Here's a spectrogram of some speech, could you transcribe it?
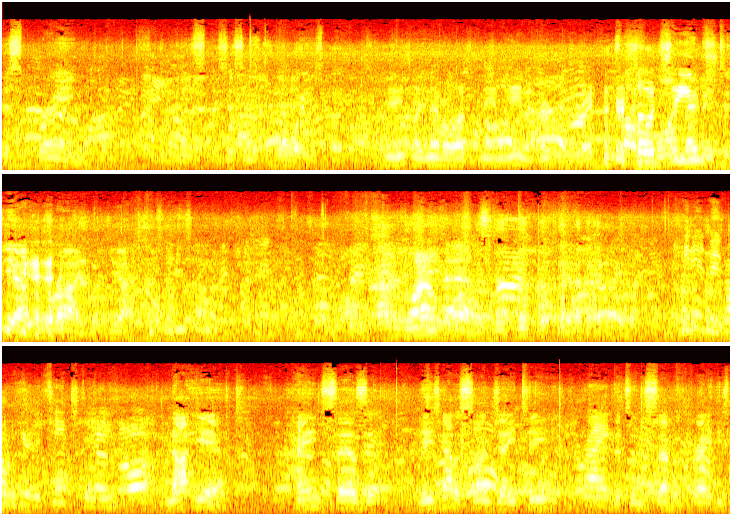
This spring, and he's assisting with the boys. But Yeah, he's like never lost a damn game at Riverwood, right? he's so it one, seems. two- yeah, you're right. But yeah, so he's gonna. Wow. He has. He didn't move over here to teach, did he? Not yet. Haynes says that he's got a son JT Right. that's in the seventh grade. He's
